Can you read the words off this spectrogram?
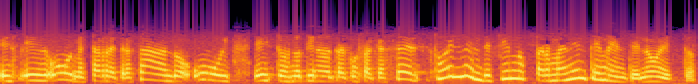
Es, uy, me está retrasando, uy, estos no tienen otra cosa que hacer. Suelen decirnos permanentemente, ¿no? Esto.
